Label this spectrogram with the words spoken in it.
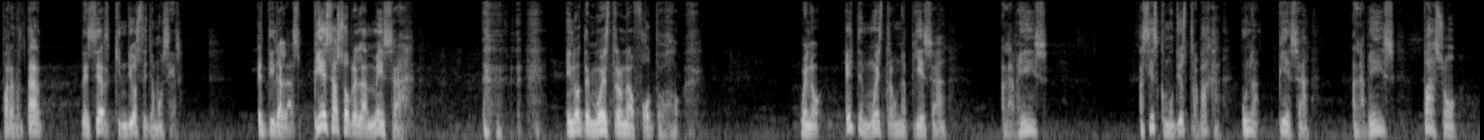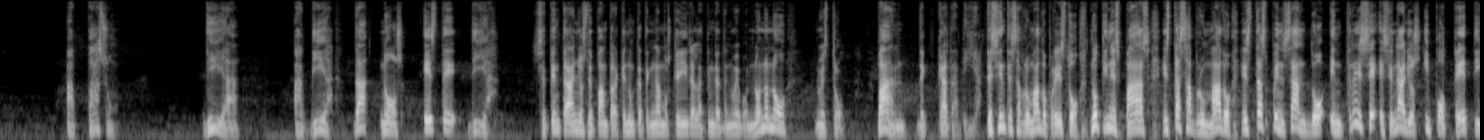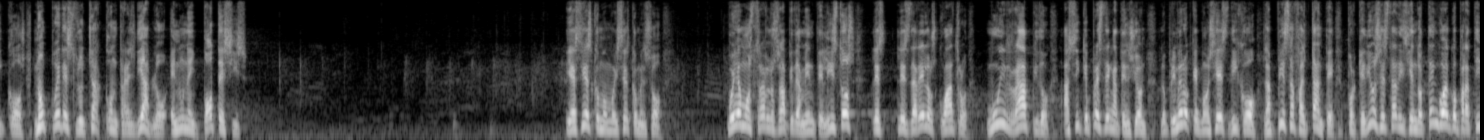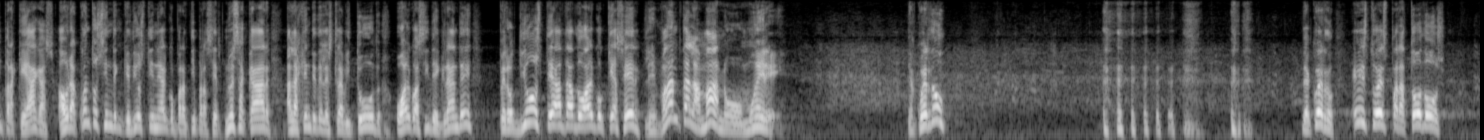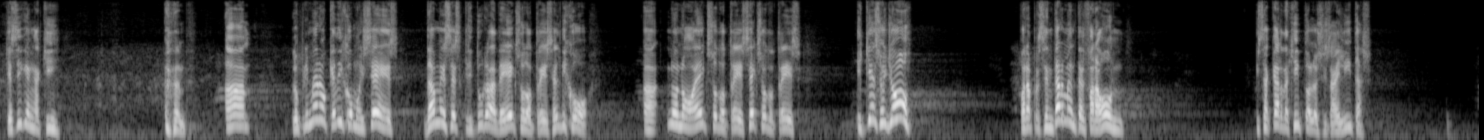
para tratar de ser quien Dios te llamó a ser. Él tira las piezas sobre la mesa y no te muestra una foto. Bueno, Él te muestra una pieza a la vez. Así es como Dios trabaja, una pieza a la vez, paso a paso, día a día. Danos este día. 70 años de pan para que nunca tengamos que ir a la tienda de nuevo. No, no, no. Nuestro pan de cada día. ¿Te sientes abrumado por esto? No tienes paz, estás abrumado, estás pensando en 13 escenarios hipotéticos. No puedes luchar contra el diablo en una hipótesis. Y así es como Moisés comenzó. Voy a mostrarlos rápidamente. ¿Listos? Les, les daré los cuatro. Muy rápido. Así que presten atención. Lo primero que Moisés dijo, la pieza faltante, porque Dios está diciendo, tengo algo para ti para que hagas. Ahora, ¿cuántos sienten que Dios tiene algo para ti para hacer? No es sacar a la gente de la esclavitud o algo así de grande, pero Dios te ha dado algo que hacer. Levanta la mano o muere. ¿De acuerdo? De acuerdo. Esto es para todos que siguen aquí. Ah, lo primero que dijo Moisés, dame esa escritura de Éxodo 3. Él dijo, ah, no, no, Éxodo 3, Éxodo 3. ¿Y quién soy yo? Para presentarme ante el faraón y sacar de Egipto a los israelitas.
